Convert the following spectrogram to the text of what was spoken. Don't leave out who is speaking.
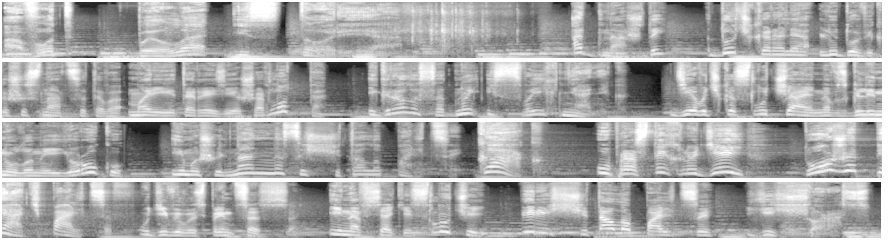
Speaker 1: А вот была история
Speaker 2: Однажды дочь короля Людовика XVI Мария Терезия Шарлотта играла с одной из своих нянек. Девочка случайно взглянула на ее руку и машинально сосчитала пальцы. «Как? У простых людей тоже пять пальцев?» – удивилась принцесса. И на всякий случай пересчитала пальцы еще раз.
